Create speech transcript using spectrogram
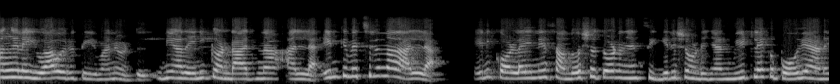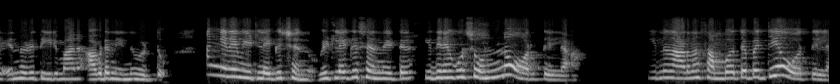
അങ്ങനെ യുവാവ് ഒരു തീരുമാനം എടുത്തു ഇനി അത് എനിക്കുണ്ടായിരുന്ന അല്ല. എനിക്ക് വെച്ചിരുന്നതല്ല. എനിക്കുള്ളതിനെ സന്തോഷത്തോടെ ഞാൻ സ്വീകരിച്ചുകൊണ്ട് ഞാൻ വീട്ടിലേക്ക് പോവുകയാണ് എന്നൊരു തീരുമാനം അവിടെ നിന്ന് വിട്ടു. അങ്ങനെ വീട്ടിലേക്ക് ചെന്നു. വീട്ടിലേക്ക് ചെന്നിട്ട് ഇതിനെക്കുറിച്ച് ഒന്നും ഓർത്തില്ല. ഇന്ന് നടന്ന സംഭവത്തെ പറ്റിയേ ഓർത്തില്ല.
